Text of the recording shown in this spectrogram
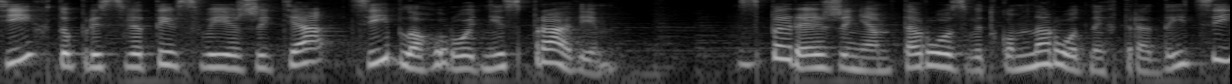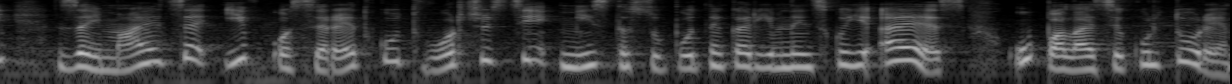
Ті, хто присвятив своє життя цій благородній справі. Збереженням та розвитком народних традицій займаються і в осередку творчості міста супутника Рівненської АЕС у Палаці культури.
